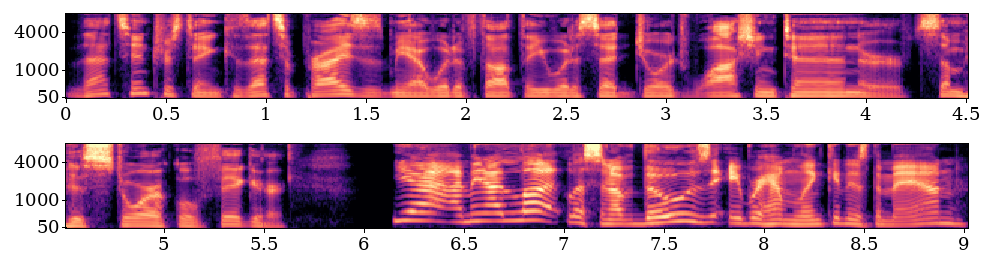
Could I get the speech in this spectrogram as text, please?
That's interesting because that surprises me. I would have thought that you would have said George Washington or some historical figure. Yeah, I mean, I love. Listen, of those, Abraham Lincoln is the man.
